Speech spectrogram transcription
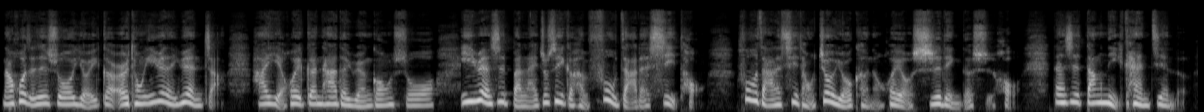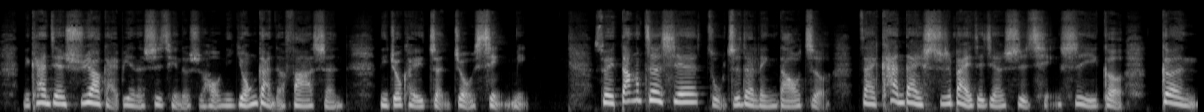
那或者是说，有一个儿童医院的院长，他也会跟他的员工说，医院是本来就是一个很复杂的系统，复杂的系统就有可能会有失灵的时候。但是当你看见了，你看见需要改变的事情的时候，你勇敢的发声，你就可以拯救性命。所以，当这些组织的领导者在看待失败这件事情，是一个更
